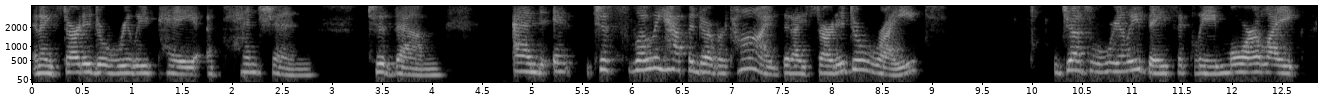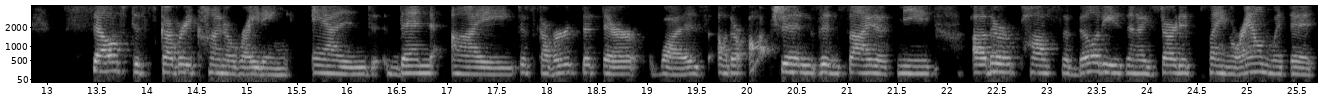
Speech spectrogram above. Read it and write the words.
and i started to really pay attention to them and it just slowly happened over time that i started to write just really basically more like self discovery kind of writing. And then I discovered that there was other options inside of me, other possibilities, and I started playing around with it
